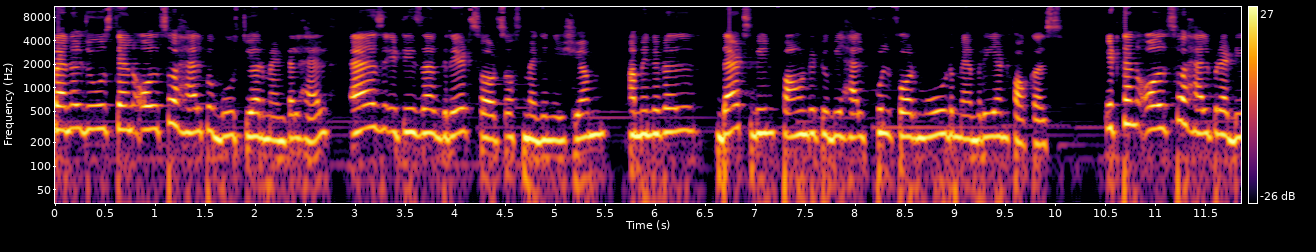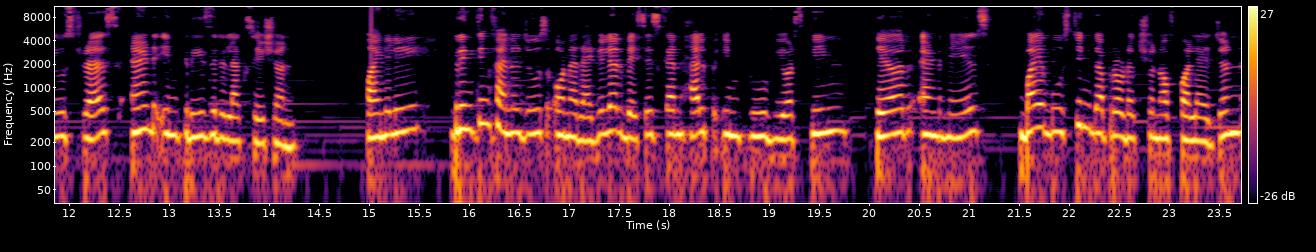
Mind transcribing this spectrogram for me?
Fennel juice can also help boost your mental health as it is a great source of magnesium, a mineral that's been found to be helpful for mood, memory, and focus. It can also help reduce stress and increase relaxation. Finally, drinking fennel juice on a regular basis can help improve your skin, hair and nails by boosting the production of collagen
